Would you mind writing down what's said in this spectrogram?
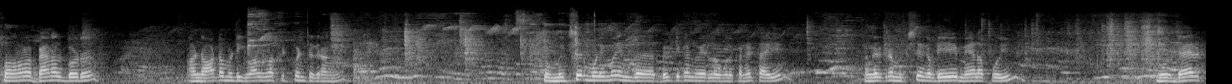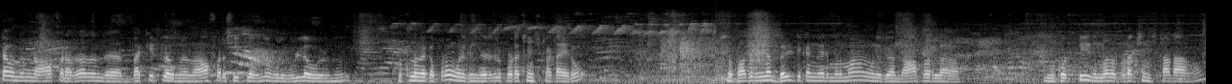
ஸோ அதனால் பேனல் போர்டு அண்ட் ஆட்டோமேட்டிக் வால்வெலாம் ஃபிட் பண்ணிட்டுருக்குறாங்க. ஸோ மிக்சர் மூலிமா இந்த பெல்ட் கன்வேரில் உங்களுக்கு கனெக்ட் ஆகி அங்கே இருக்கிற மிக்சர் அப்படியே மேலே போய் உங்களுக்கு டைரெக்டாக வந்து இந்த ஆஃபர் அதாவது அந்த பக்கெட்டில் உங்கள் அந்த ஆஃபர் சீட்டில் வந்து உங்களுக்கு உள்ளே விழுணும் கொட்டினதுக்கப்புறம் உங்களுக்கு இந்த இடத்துல ப்ரொடக்ஷன் ஸ்டார்ட் ஆயிரும். ஸோ பார்த்துட்டிங்கன்னா பெல்ட் கன்வேர் மூலமாக உங்களுக்கு அந்த ஆஃபரில் நீங்கள் கொட்டி இது மேலே ப்ரொடக்ஷன் ஸ்டார்ட் ஆகும்.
